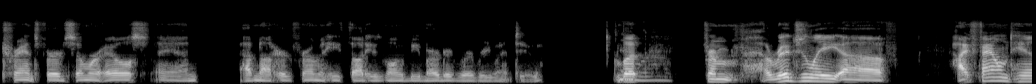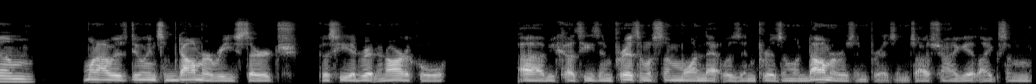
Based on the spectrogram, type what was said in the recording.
transferred somewhere else, and I've not heard from him. And he thought he was going to be murdered wherever he went to. But Oh, wow. from originally, uh, I found him when I was doing some Dahmer research because he had written an article uh, because he's in prison with someone that was in prison when Dahmer was in prison. So I was trying to get like some,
